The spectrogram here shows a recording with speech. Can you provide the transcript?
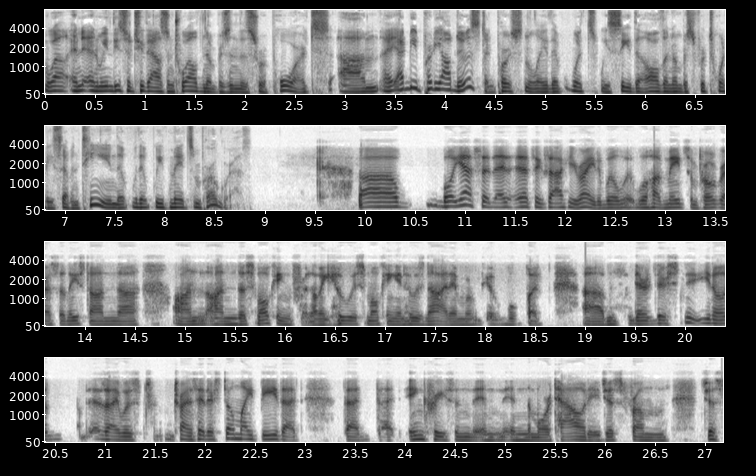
Well, and, and I mean, these are 2012 numbers in this report. Um, I, would be pretty optimistic personally that once we see the, all the numbers for 2017, that, that we've made some progress. Uh, well, yes, that's exactly right. We'll we'll have made some progress at least on uh, on on the smoking. For, I mean, who is smoking and who's not. And but um, there there's you know as I was trying to say, there still might be that that that increase in in, in the mortality just from just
